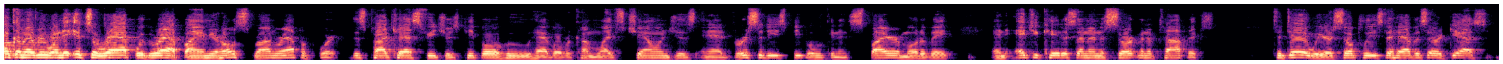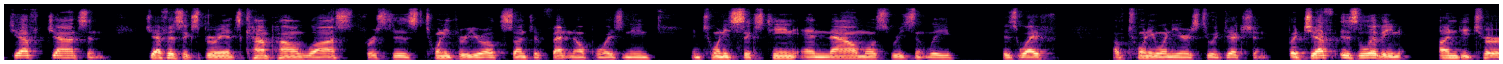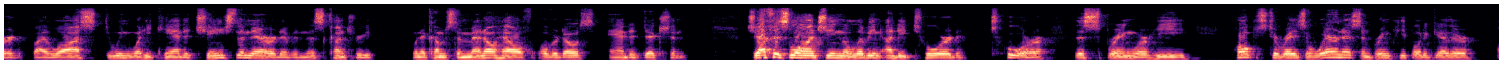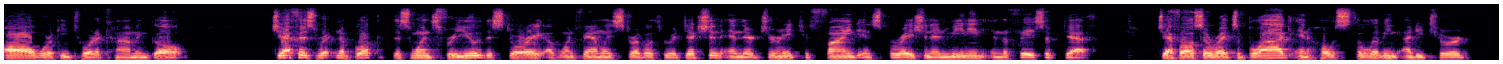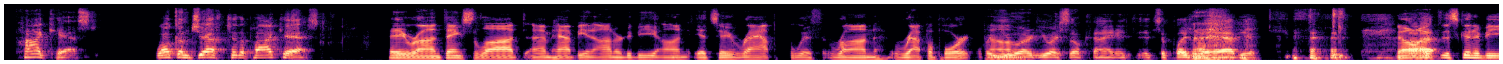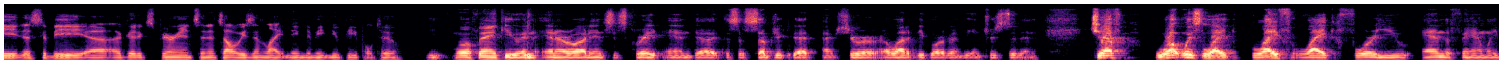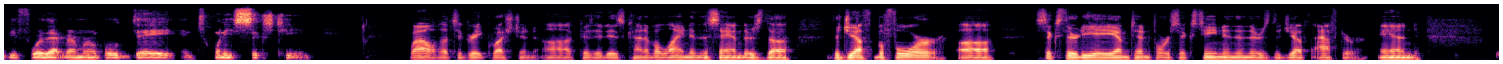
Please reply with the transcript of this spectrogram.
Welcome, everyone, to It's a Wrap with Rap. I am your host, Ron Rappaport. This podcast features people who have overcome life's challenges and adversities, people who can inspire, motivate, and educate us on an assortment of topics. Today, we are so pleased to have as our guest Jeff Johnson. Jeff has experienced compound loss, first his 23 year old son to fentanyl poisoning in 2016, and now, most recently, his wife of 21 years to addiction. But Jeff is living undeterred by loss, doing what he can to change the narrative in this country when it comes to mental health, overdose, and addiction. Jeff is launching the Living Undeterred tour this spring, where he hopes to raise awareness and bring people together, all working toward a common goal. Jeff has written a book, This One's for You, the story of one family's struggle through addiction and their journey to find inspiration and meaning in the face of death. Jeff also writes a blog and hosts the Living Undeterred podcast. Welcome, Jeff, to the podcast. Hey, Ron, thanks a lot. I'm happy and honored to be on It's a Wrap with Ron Rappaport. Well, um, you are you are so kind. It's, it's a pleasure to have you. no, uh, it's going to be this could be a, a, good experience, and it's always enlightening to meet new people too. Well, thank you, and and our audience is great, and uh, this is a subject that I'm sure a lot of people are going to be interested in. Jeff, what was like life like for you and the family before that memorable day in 2016? Wow, that's a great question Uh, because uh, it is kind of a line in the sand. There's the the Jeff before uh, 6:30 a.m. 10 4 16, and then there's the Jeff after. And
